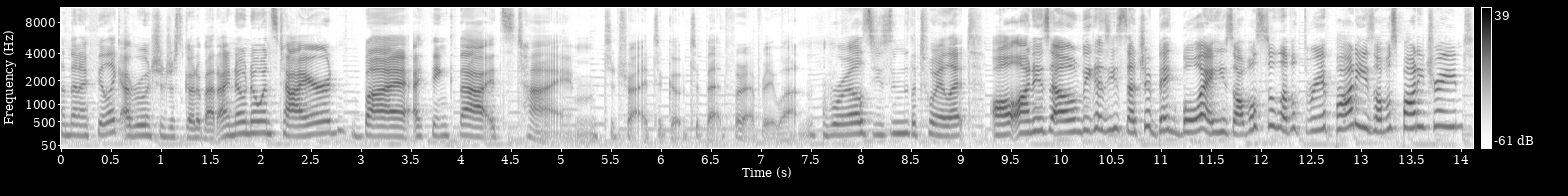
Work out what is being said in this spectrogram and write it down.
And then I feel like everyone should just go to bed. I know no one's tired, but I think that it's time to try to go to bed for everyone. Royal's using the toilet all on his own because he's such a big boy. He's almost a level three of potty. He's almost potty trained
